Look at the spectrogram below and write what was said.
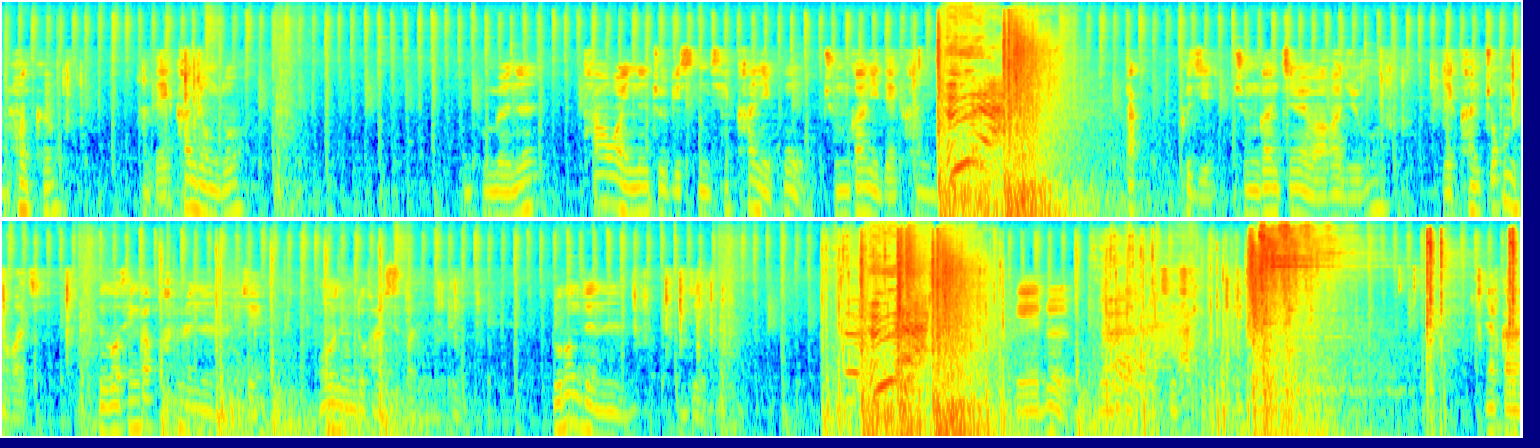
요만큼? 한 4칸 정도? 보면은 타워가 있는 쪽이 있으면 3칸이고 중간이 4칸인데 딱 그지? 중간쯤에 와가지고 4칸 조금 더 가지. 그거 생각하면은 이제 어느 정도 갈 수가 있는데 요런 데는 얘를 여기다 같이 시켜볼게. 약간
